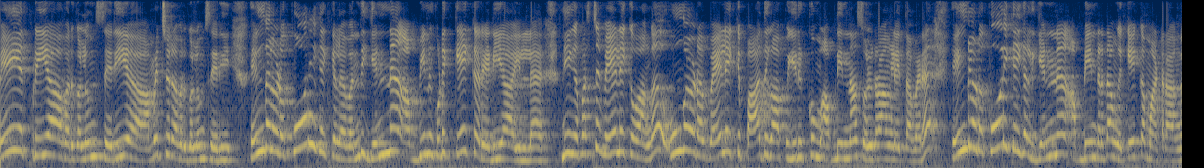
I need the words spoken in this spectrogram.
மேயர் பிரியா அவர்களும் சரி அமைச்சர் அவர்களும் சரி எங்களோட கோரிக்கைகளை வந்து என்ன அப்படின்னு கூட கேட்க ரெடியாக இல்லை. நீங்கள் ஃபஸ்ட்டு வேலைக்கு வாங்க உங்களோட வேலைக்கு பாதுகாப்பு இருக்கும் அப்படின்னு தான் சொல்றாங்களே தவிர எங்களோட கோரிக்கைகள் என்ன அப்படின்றத அவங்க கேட்க மாட்றாங்க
